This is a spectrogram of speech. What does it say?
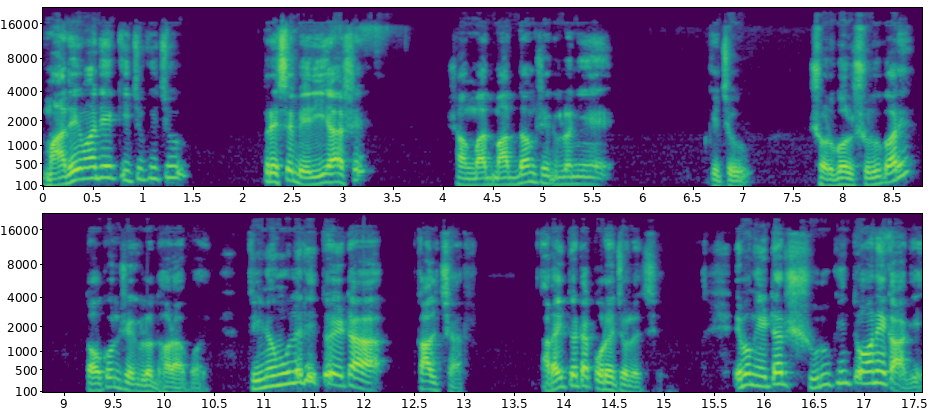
মাঝে মাঝে কিছু কিছু প্রেসে বেরিয়ে আসে। সংবাদ মাধ্যম সেগুলো নিয়ে কিছু শোরগোল শুরু করে তখন সেগুলো ধরা পড়ে। তৃণমূলেরই তো এটা কালচার তারাই তো এটা করে চলেছে। এবং এটার শুরু কিন্তু অনেক আগে।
